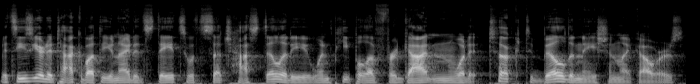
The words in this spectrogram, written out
It's easier to talk about the United States with such hostility when people have forgotten what it took to build a nation like ours,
